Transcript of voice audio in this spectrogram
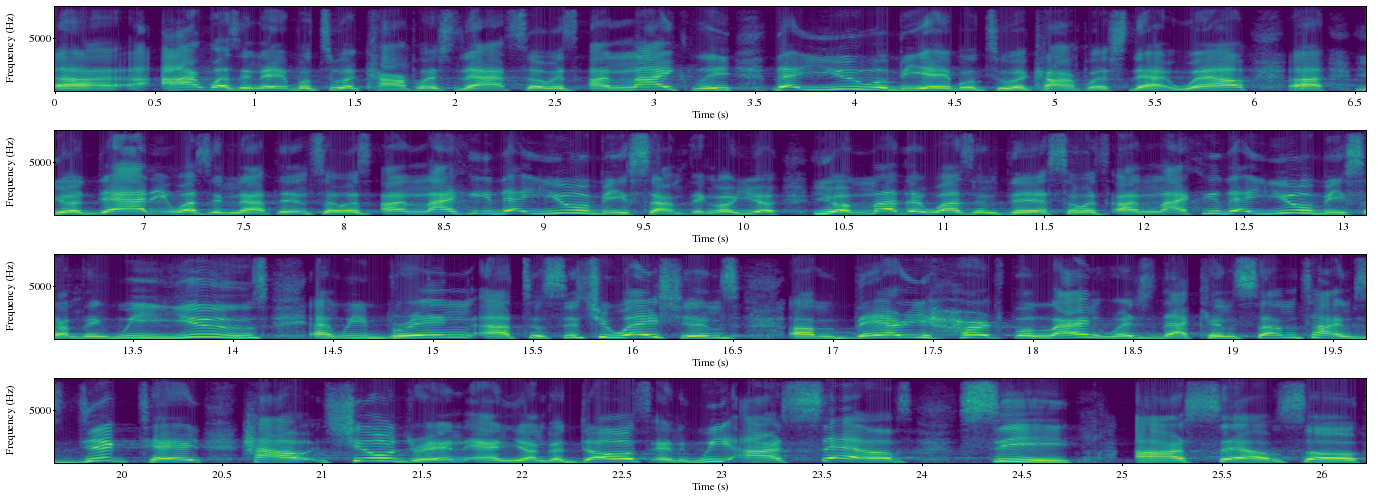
uh, I wasn't able to accomplish that, so it's unlikely that you will be able to accomplish that. Well, uh, your daddy wasn't nothing, so it's unlikely that you will be something, or your, your mother wasn't this, so it's unlikely that you'll be something. We use and we bring uh, to situations um, very hurtful language that can sometimes dictate how children and young adults and we ourselves see ourselves. So,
